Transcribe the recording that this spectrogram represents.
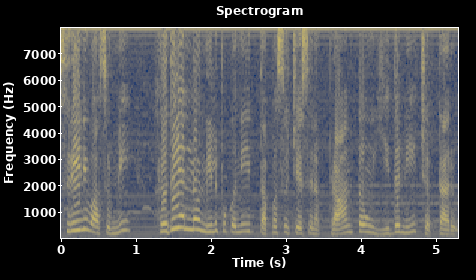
శ్రీనివాసుణ్ణి హృదయంలో నిలుపుకొని తపస్సు చేసిన ప్రాంతం ఇదని చెప్తారు.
